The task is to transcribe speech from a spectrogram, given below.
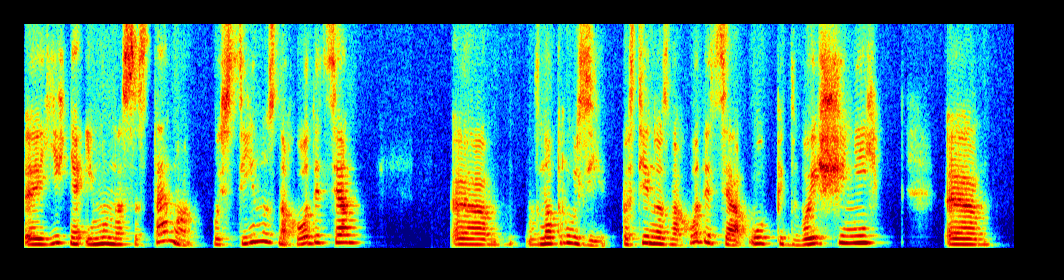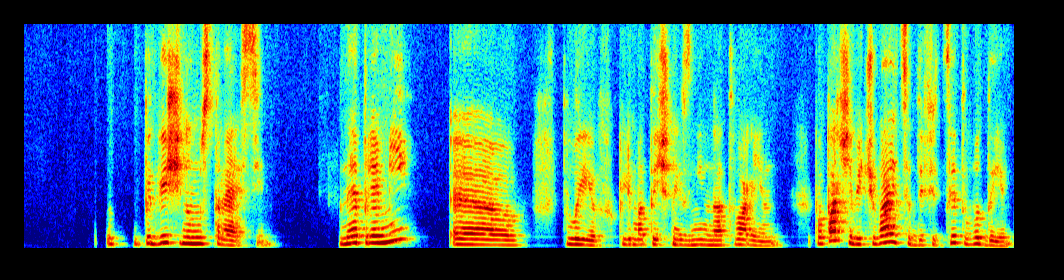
е, їхня імунна система постійно знаходиться е, в напрузі, постійно знаходиться у підвищеній, е, у підвищеному стресі. Непрямі вплив кліматичних змін на тварин. По-перше, відчувається дефіцит води,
